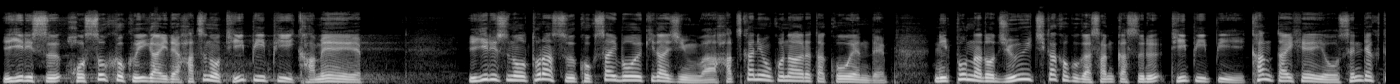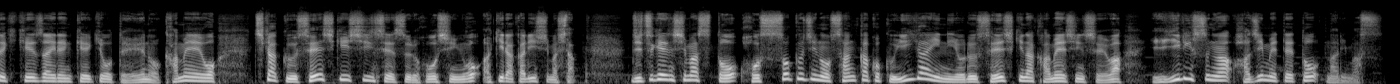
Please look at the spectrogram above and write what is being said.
イギリス発足国以外で初の TPP 加盟へ。イギリスのトラス国際貿易大臣は20日に行われた講演で日本など11カ国が参加する TPP 環太平洋戦略的経済連携協定への加盟を近く正式申請する方針を明らかにしました。実現しますと発足時の参加国以外による正式な加盟申請はイギリスが初めてとなります。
